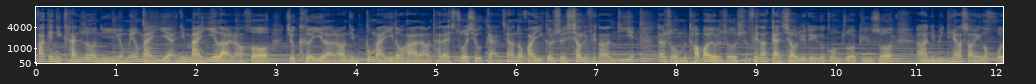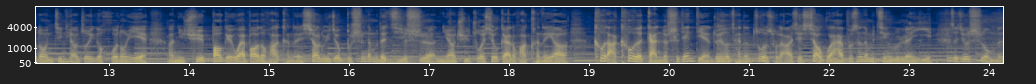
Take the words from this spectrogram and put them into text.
发给你看之后你有没有满意？你满意了，然后就可以了，然后你不满意的话，然后他再做修改。这样的话，一个是效率非常的低，但是我们淘宝有时候是非常赶效率的一个工作，比如说啊，你明天要上一个活动，你今天要做一个活动页啊，你你去包给外包的话，可能效率就不是那么的及时。你要去做修改的话，可能要扣打扣的赶着时间点，最后才能做出来，而且效果还不是那么尽如人意。这就是我们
